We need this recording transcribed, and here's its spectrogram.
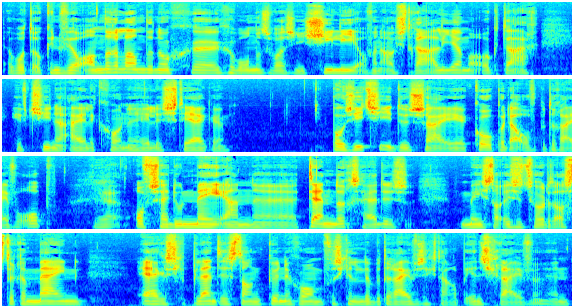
wordt ook in veel andere landen nog eh, gewonnen, zoals in Chili of in Australië. Maar ook daar heeft China eigenlijk gewoon een hele sterke positie. Dus zij eh, kopen daar of bedrijven op. Ja. Of zij doen mee aan eh, tenders. Hè. Dus meestal is het zo dat als er een mijn ergens gepland is, dan kunnen gewoon verschillende bedrijven zich daarop inschrijven. En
